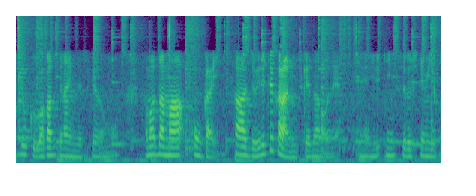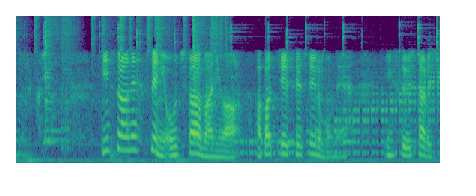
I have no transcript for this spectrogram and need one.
な？よく分かってないんですけども、たまたま今回サージを入れてから見つけたので、えー、インストールしてみることにしました。インストールはね、すでにおうちサーバーには Apache SSL もね、インストールしてあるし、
